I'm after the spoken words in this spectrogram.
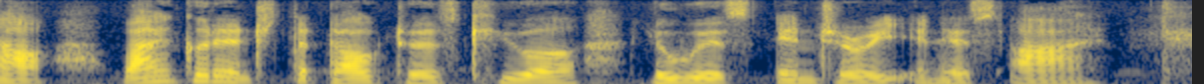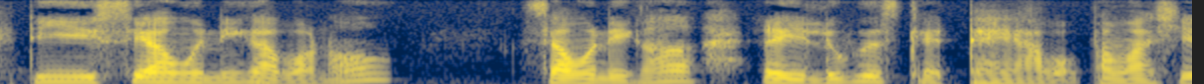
Now why couldn't the doctors cure Louis injury in his eye ဒီဆရာဝန်ကြီးကပေါ့နော် ဆာဝန်တွေကအဲ့ဒီ Lewis ကဒဏ်ရာပေါ့ဘာမှရှိ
